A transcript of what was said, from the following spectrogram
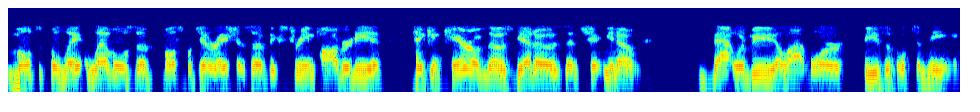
multiple la- levels of multiple generations of extreme poverty and taking care of those ghettos and you know that would be a lot more feasible to me.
